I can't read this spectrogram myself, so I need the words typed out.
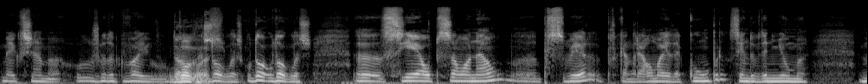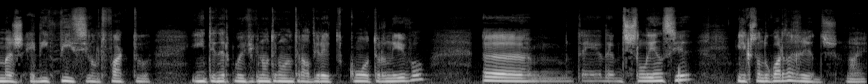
como é que se chama? O jogador que veio, Douglas. Douglas, o Douglas, uh, se é opção ou não, uh, perceber, porque André Almeida cumpre, sem dúvida nenhuma, mas é difícil, de facto, entender que o Benfica não tem um lateral direito com outro nível uh, de excelência e a questão do guarda-redes, não é?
